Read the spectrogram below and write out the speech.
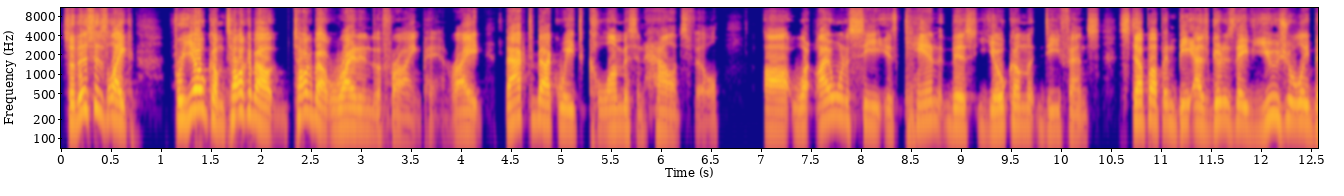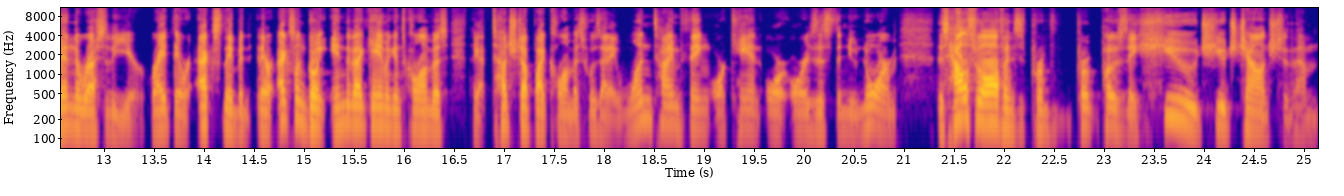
So this is like for Yoakum, talk about talk about right into the frying pan, right? Back to back weeks, Columbus and Hallettsville. Uh, what I want to see is can this Yoakum defense step up and be as good as they've usually been the rest of the year? Right? They were ex. They've been they were excellent going into that game against Columbus. They got touched up by Columbus. Was that a one time thing, or can or or is this the new norm? This Hallettsville offense pro- pro- poses a huge huge challenge to them.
